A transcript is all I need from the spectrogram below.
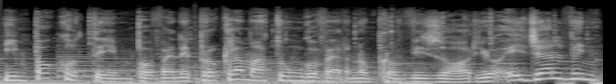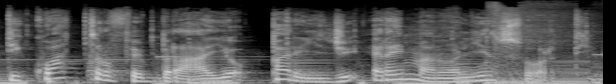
In poco tempo venne proclamato un governo provvisorio e già il 24 febbraio Parigi era in mano agli insorti.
